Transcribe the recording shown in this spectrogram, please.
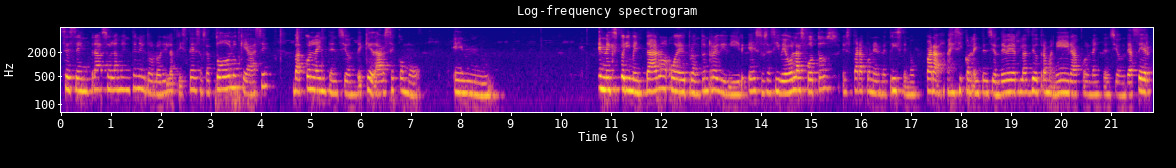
se centra solamente en el dolor y la tristeza, o sea, todo lo que hace va con la intención de quedarse como en, experimentar o, de pronto en revivir eso, o sea, si veo las fotos es para ponerme triste, no para, así con la intención de verlas de otra manera, con la intención de hacer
